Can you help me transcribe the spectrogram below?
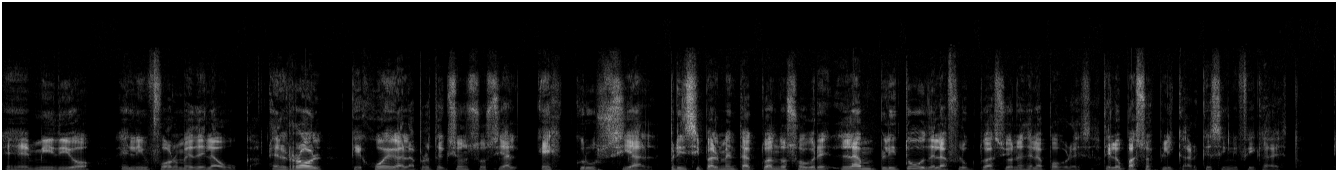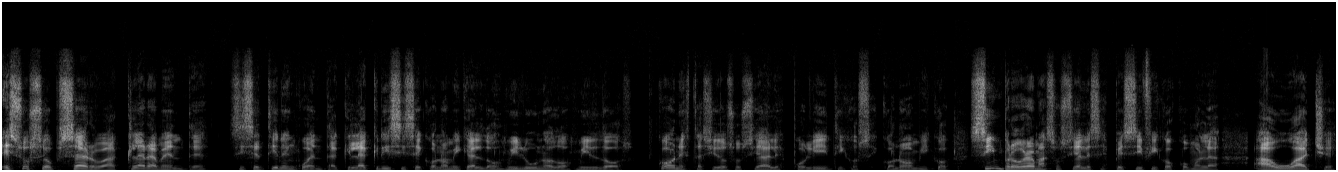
eh, midió el informe de la UCA. El rol que juega la protección social es crucial, principalmente actuando sobre la amplitud de las fluctuaciones de la pobreza. Te lo paso a explicar qué significa esto. Eso se observa claramente si se tiene en cuenta que la crisis económica del 2001-2002, con estallidos sociales, políticos, económicos, sin programas sociales específicos como la AUH,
